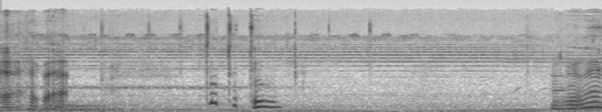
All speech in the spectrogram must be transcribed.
Yeah, like that. Doo, doo. Look at that.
